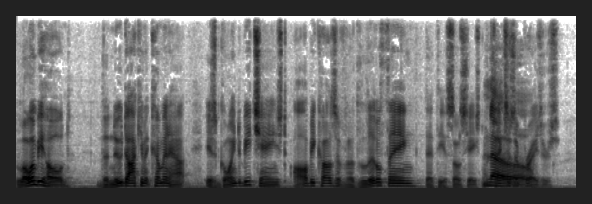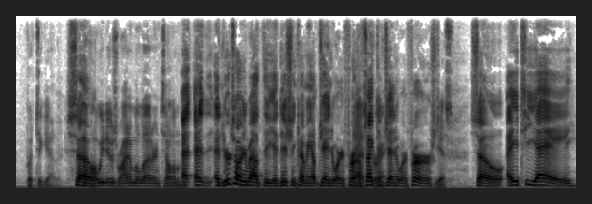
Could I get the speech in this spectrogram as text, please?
lo and behold, the new document coming out is going to be changed all because of a little thing that the Association of Texas Appraisers put together. So- all we do is write them a letter and tell them And, and- you're talking about the edition coming up January 1st, effective correct. January 1st. Yes. So ATA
